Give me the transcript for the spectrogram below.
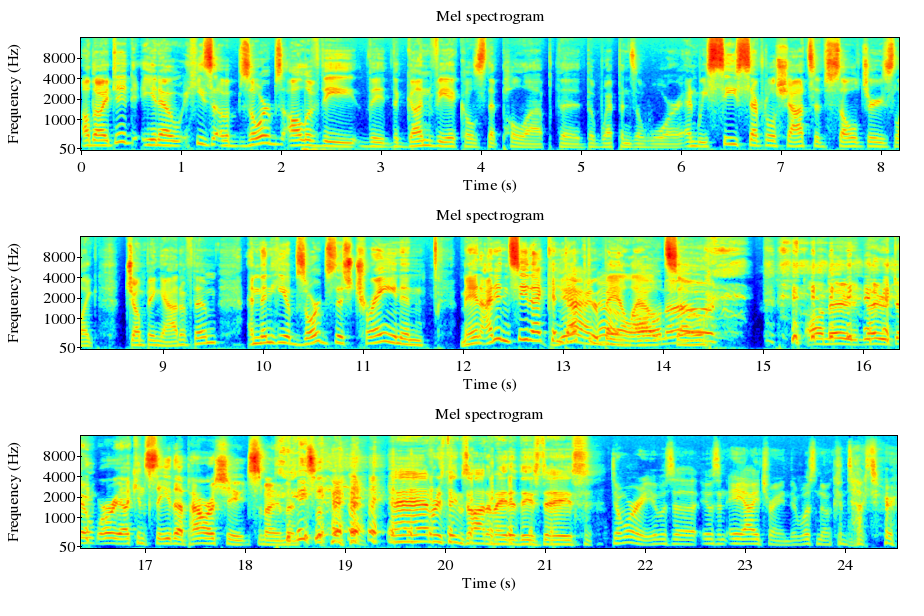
Although I did, you know, he's absorbs all of the, the the gun vehicles that pull up the the weapons of war, and we see several shots of soldiers like jumping out of them, and then he absorbs this train, and man, I didn't see that conductor know. bail out. Oh no! So oh no! No! Don't worry. I can see the parachutes moment. Everything's automated these days. don't worry it was a it was an AI train there was no conductor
